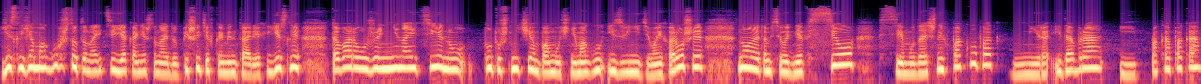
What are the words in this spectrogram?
если я могу что-то найти, я, конечно, найду. Пишите в комментариях. Если товара уже не найти, ну, тут уж ничем помочь не могу. Извините, мои хорошие. Ну, а на этом сегодня все. Всем удачных покупок, мира и добра. И пока-пока.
